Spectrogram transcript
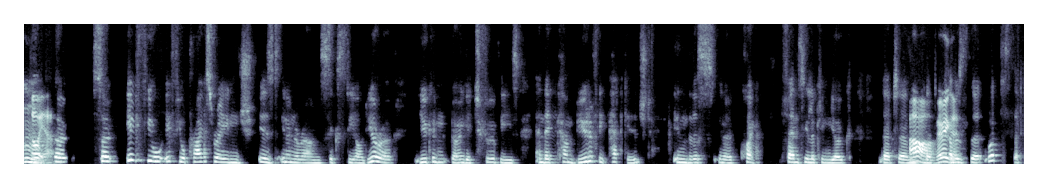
Mm. Oh yeah. So so if your if your price range is in and around 60 odd euro, you can go and get two of these, and they come beautifully packaged in this, you know, quite fancy looking yoke that um Oh, that very good. covers the whoops that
